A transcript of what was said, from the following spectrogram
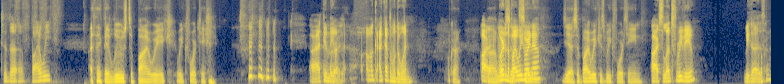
to the bye week. I think they lose to bye week, week 14. All right, I think they. Right. I I got them with the win. Okay. All right, Uh, we're in the so- bye week so- right now. Yeah, so bye week is week 14. All right, so let's review because Okay.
